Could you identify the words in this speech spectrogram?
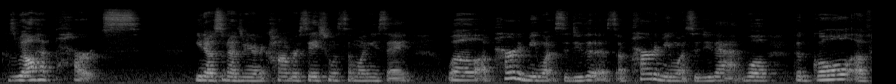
because we all have parts you know sometimes when you're in a conversation with someone you say well, a part of me wants to do this, a part of me wants to do that. Well, the goal of,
